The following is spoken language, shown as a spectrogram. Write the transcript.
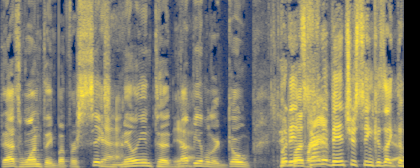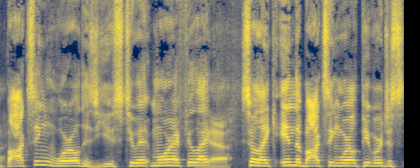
That's one thing, but for six Yeah. million to Yeah. not be able to go, But it's crap. kind of interesting because like the boxing world is used to it more. I feel like. Yeah. So like in the boxing world, people are just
